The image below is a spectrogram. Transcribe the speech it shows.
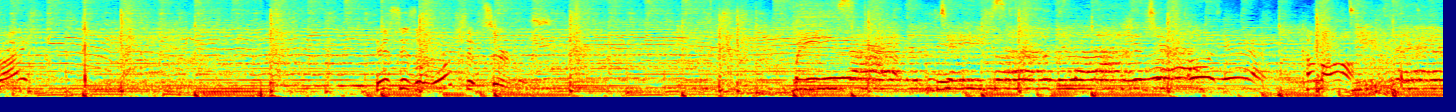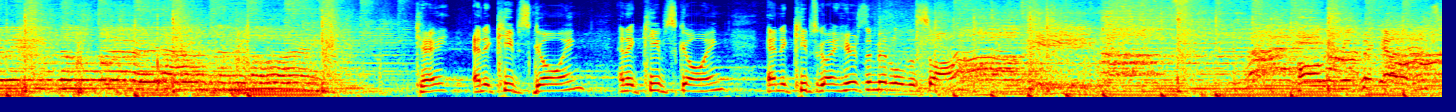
Right? This is a worship service. And it keeps going, and it keeps going, and it keeps going. Here's the middle of the song. Polyrhythmic elements.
